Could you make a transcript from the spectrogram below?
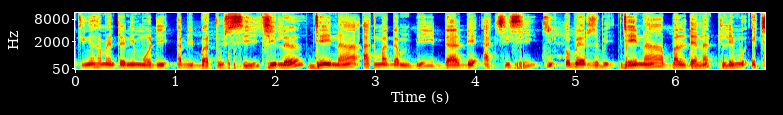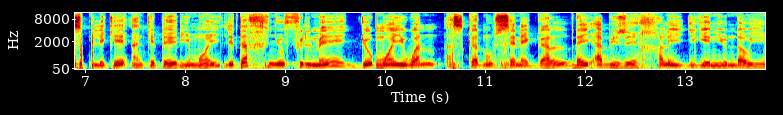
ki nga xamante ni moo di Abibatou Sy ci la Dieyna ak magam bi daal di agsi si ci auberge bi. Dieyna Baldé nag li mu expliqué enquêteurs yi mooy li tax ñu filmer Diop mooy wan Sénégal day abusé xale yu jigéen yu ndaw yi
